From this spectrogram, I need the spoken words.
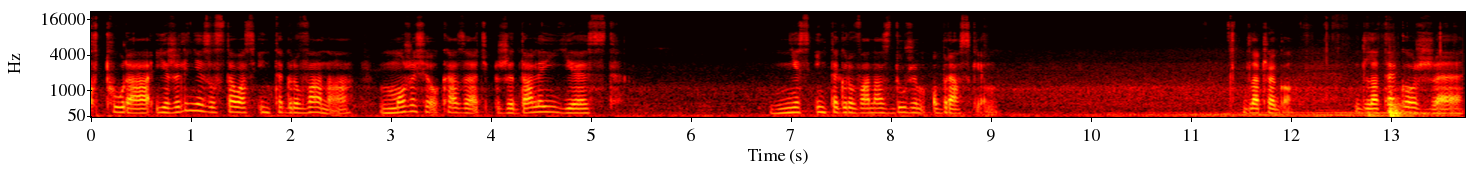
która, jeżeli nie została zintegrowana, może się okazać, że dalej jest niezintegrowana z dużym obrazkiem. Dlaczego? Dlatego, że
